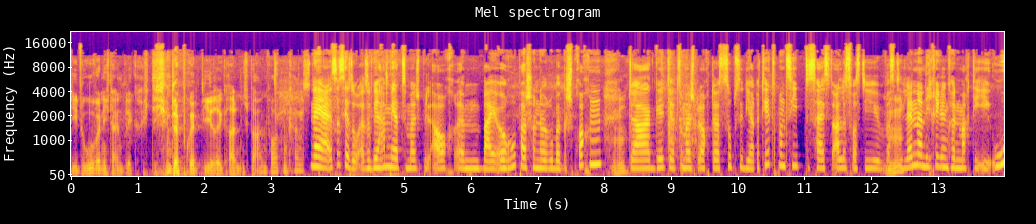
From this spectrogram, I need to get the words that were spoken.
die du, wenn ich deinen Blick richtig interpretiere, gerade nicht beantworten kannst? Naja, es ist ja so. Also wir haben ja zum Beispiel auch ähm, bei Europa schon darüber gesprochen. Mhm. Da gilt ja zum Beispiel auch das Subsidiaritätsprinzip. Das heißt, alles, was die, was mhm. die Länder nicht regeln können, macht die EU.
